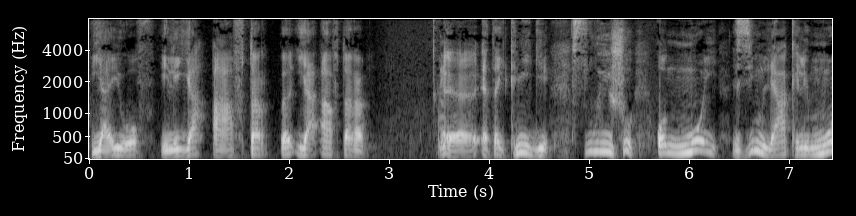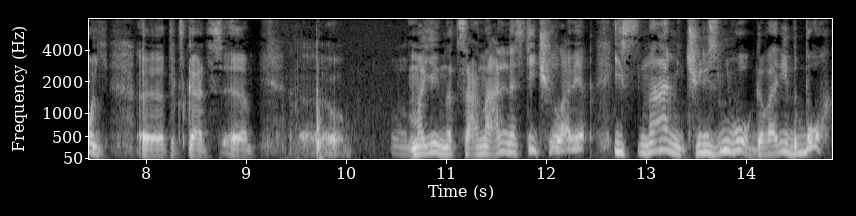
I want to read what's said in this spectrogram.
я Иов, или я автор, э, я автора э, этой книги слышу, он мой земляк или мой, э, так сказать, моей национальности человек, и с нами через него говорит Бог,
